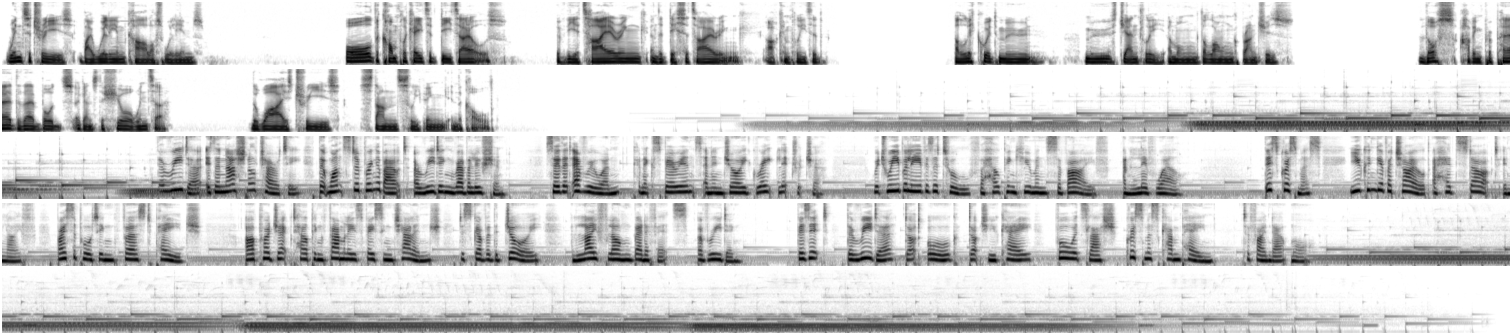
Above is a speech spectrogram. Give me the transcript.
Winter Trees by William Carlos Williams. All the complicated details of the attiring and the disattiring are completed. A liquid moon moves gently among the long branches. Thus, having prepared their buds against a sure winter, the wise trees stand sleeping in the cold. The Reader is a national charity that wants to bring about a reading revolution so that everyone can experience and enjoy great literature, which we believe is a tool for helping humans survive and live well. This Christmas, you can give a child a head start in life by supporting First Page, our project helping families facing challenge discover the joy and lifelong benefits of reading. Visit thereader.org.uk forward slash Christmas campaign to find out more.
